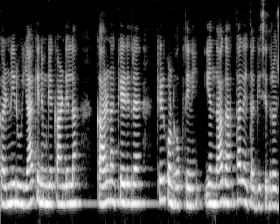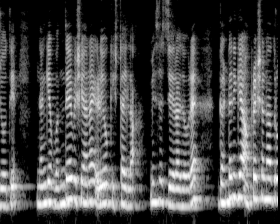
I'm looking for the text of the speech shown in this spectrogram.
ಕಣ್ಣೀರು ಯಾಕೆ ನಿಮಗೆ ಕಾಣಲಿಲ್ಲ? ಕಾರಣ ಕೇಳಿದರೆ ಕೇಳ್ಕೊಂಡು ಹೋಗ್ತೀನಿ ಎಂದಾಗ ತಲೆ ತಗ್ಗಿಸಿದರು ಜ್ಯೋತಿ. ನನಗೆ ಒಂದೇ ವಿಷಯನ ಎಳೆಯೋಕೆ ಇಷ್ಟ ಇಲ್ಲ. ಮಿಸಸ್ ಜಯರಾಜ್ ಅವರೇ, ಗಂಡನಿಗೆ ಆಪರೇಷನ್ ಆದರೂ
